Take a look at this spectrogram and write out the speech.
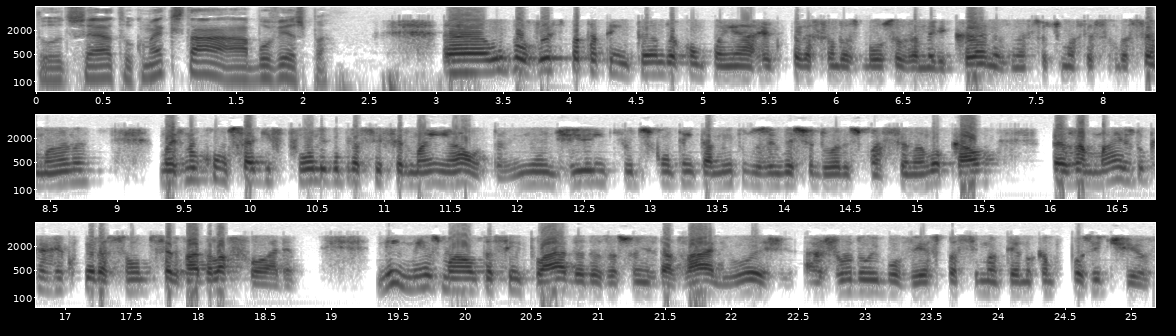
Tudo certo. Como é que está a Bovespa? Uh, o Ibovespa está tentando acompanhar a recuperação das bolsas americanas nessa última sessão da semana, mas não consegue fôlego para se firmar em alta, em um dia em que o descontentamento dos investidores com a cena local pesa mais do que a recuperação observada lá fora. Nem mesmo a alta acentuada das ações da Vale hoje ajuda o Ibovespa a se manter no campo positivo.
